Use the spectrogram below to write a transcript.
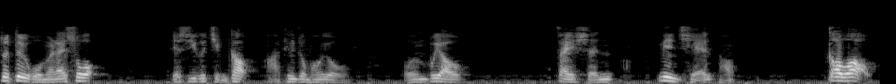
这对我们来说也是一个警告啊，听众朋友，我们不要在神面前啊高傲、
